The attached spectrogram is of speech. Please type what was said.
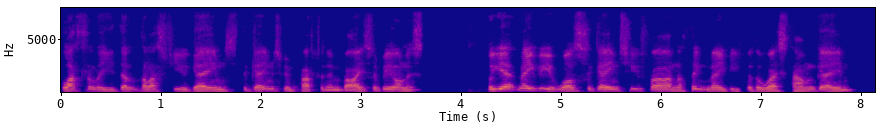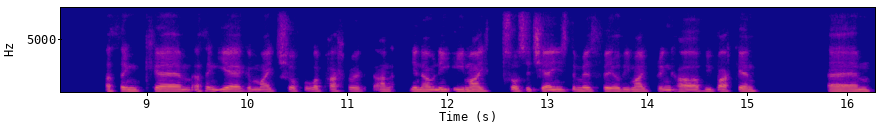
latterly the, the last few games the game's been passing him by to be honest but yet maybe it was a game too far and I think maybe for the West Ham game I think um, I think Jurgen might shuffle the pack, and you know, and he, he might sort of change the midfield. He might bring Harvey back in. Um,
